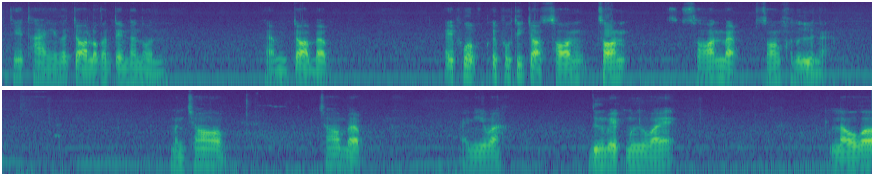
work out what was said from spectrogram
ประเทศไทยยังก็จอดรถกันเต็มถนนแถมจอดแบบไอ้พวกไอ้พวกที่จอดซ้อนซ้อนซ้อนแบบซ้อนคนอื่นอะ่ะ มันชอบชอบแบบอันนี้วะดึงเบรกมือไว้ เราก็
